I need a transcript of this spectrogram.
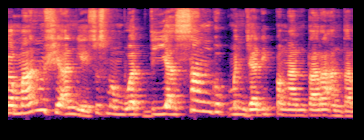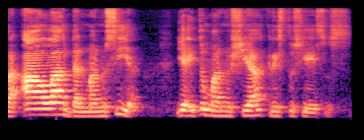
Kemanusiaan Yesus membuat dia sanggup menjadi pengantara antara Allah dan manusia yaitu manusia Kristus Yesus.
